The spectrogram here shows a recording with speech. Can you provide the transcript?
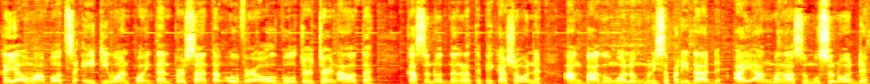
kaya umabot sa 81.10% ang overall voter turnout. Kasunod ng ratifikasyon, ang bagong walong munisipalidad ay ang mga sumusunod.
